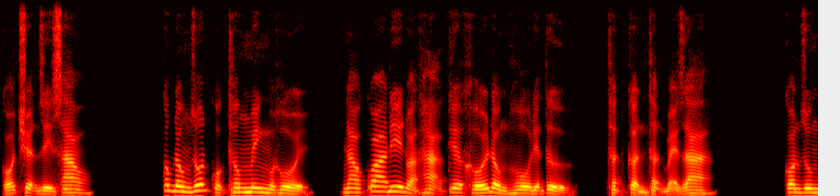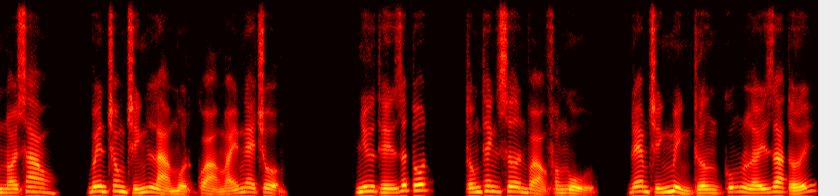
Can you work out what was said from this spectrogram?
có chuyện gì sao? Cốc đông rốt cuộc thông minh một hồi, nào qua đi đoạt hạ kia khối đồng hồ điện tử, thật cẩn thận bẻ ra. Còn Dung nói sao, bên trong chính là một quả máy nghe trộm. Như thế rất tốt, Tống Thanh Sơn vào phòng ngủ, đem chính mình thương cũng lấy ra tới,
